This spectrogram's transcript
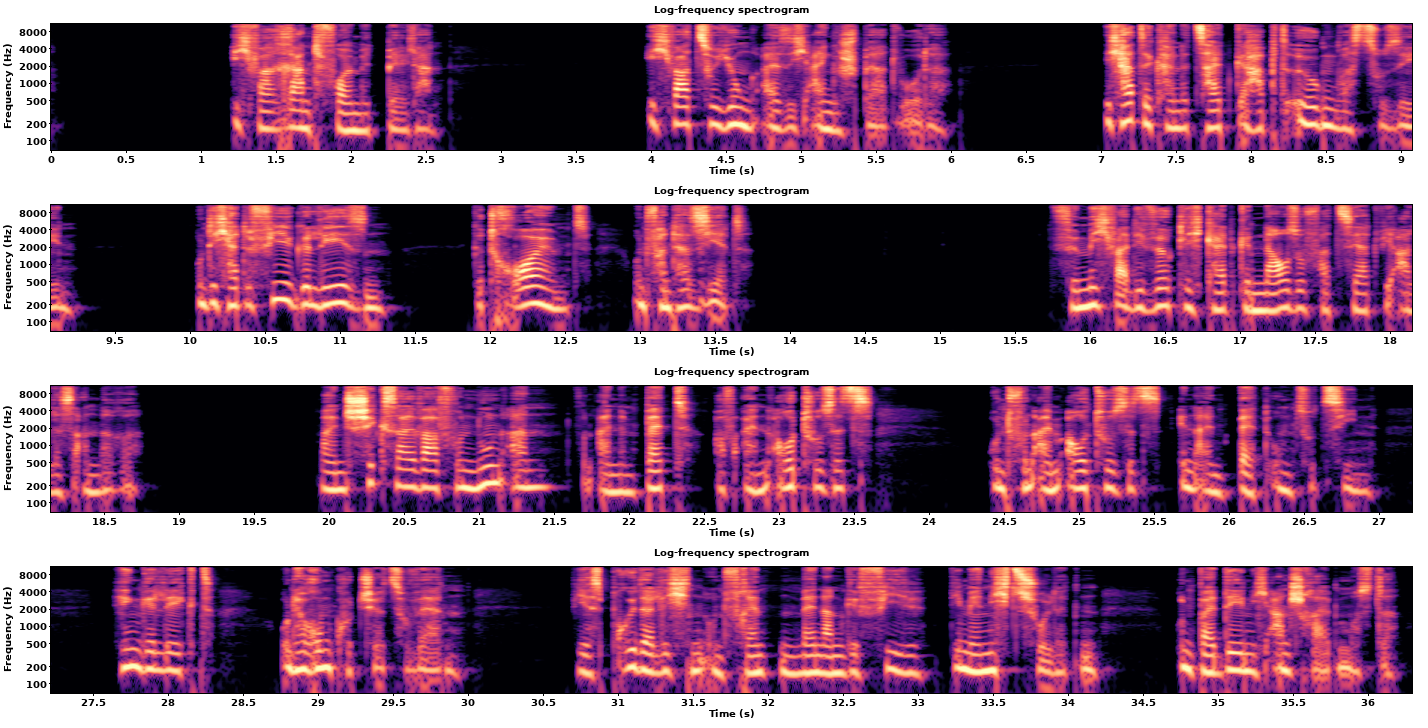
Ich war randvoll mit Bildern. Ich war zu jung, als ich eingesperrt wurde. Ich hatte keine Zeit gehabt, irgendwas zu sehen. Und ich hatte viel gelesen, geträumt und fantasiert. Für mich war die Wirklichkeit genauso verzerrt wie alles andere. Mein Schicksal war von nun an von einem Bett auf einen Autositz und von einem Autositz in ein Bett umzuziehen, hingelegt und herumkutschiert zu werden, wie es brüderlichen und fremden Männern gefiel, die mir nichts schuldeten und bei denen ich anschreiben musste.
